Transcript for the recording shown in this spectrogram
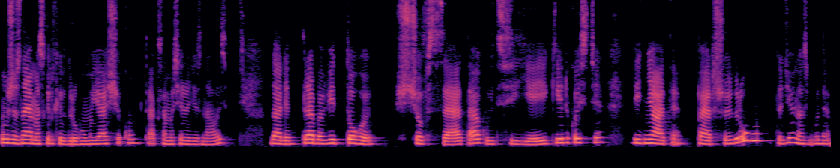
Ми вже знаємо, скільки в другому ящику. Так, самостійно дізнались. Далі, треба від того, що все, так, від цієї кількості відняти першу і другу, тоді в нас буде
